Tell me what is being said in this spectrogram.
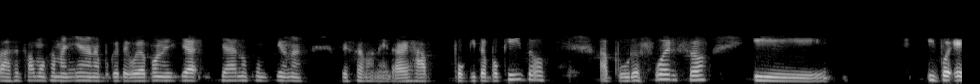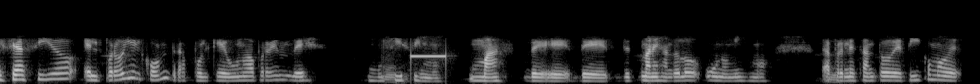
va a ser famosa mañana porque te voy a poner, ya, ya no funciona de esa manera, es a poquito a poquito, a puro esfuerzo y, y pues ese ha sido el pro y el contra porque uno aprende muchísimo más de, de, de manejándolo uno mismo. Aprendes tanto de ti como de,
